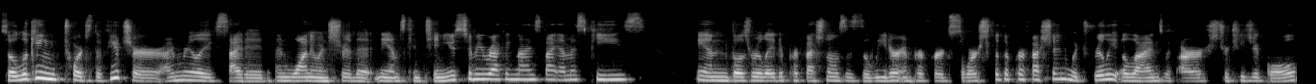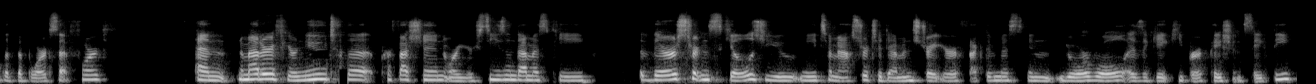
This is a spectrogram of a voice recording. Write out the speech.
So, looking towards the future, I'm really excited and want to ensure that NAMSS continues to be recognized by MSPs and those related professionals as the leader and preferred source for the profession, which really aligns with our strategic goal that the board set forth. And no matter if you're new to the profession or you're seasoned MSP, there are certain skills you need to master to demonstrate your effectiveness in your role as a gatekeeper of patient safety.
